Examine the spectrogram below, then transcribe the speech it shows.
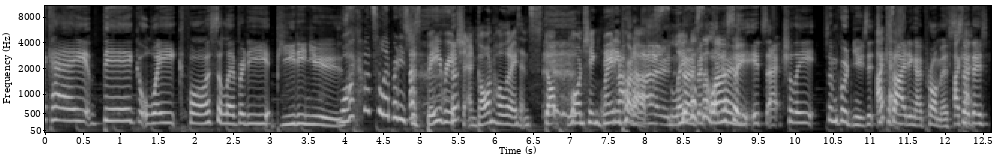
Okay, big week for celebrity beauty news. Why can't celebrities just be rich and go on holidays and stop launching beauty Leave us products? alone. Leave no, us but alone. honestly, it's actually some good news. It's Okay. exciting, I promise. Okay. So there's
